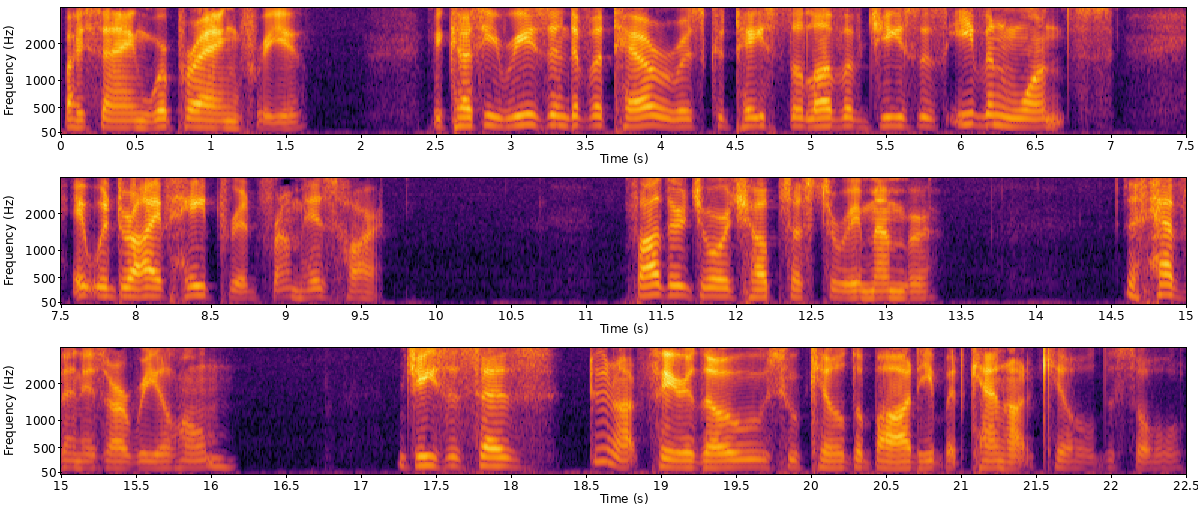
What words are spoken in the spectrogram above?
by saying, We're praying for you. Because he reasoned if a terrorist could taste the love of Jesus even once, it would drive hatred from his heart. Father George helps us to remember that heaven is our real home. Jesus says, Do not fear those who kill the body but cannot kill the soul.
